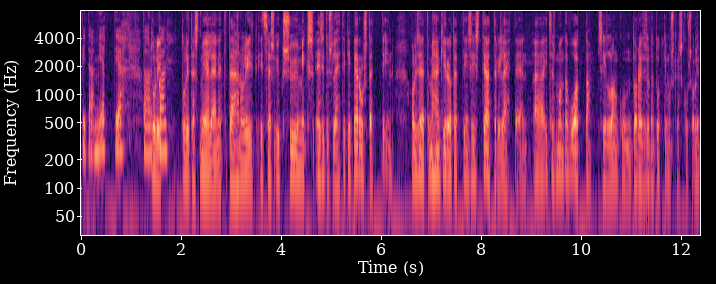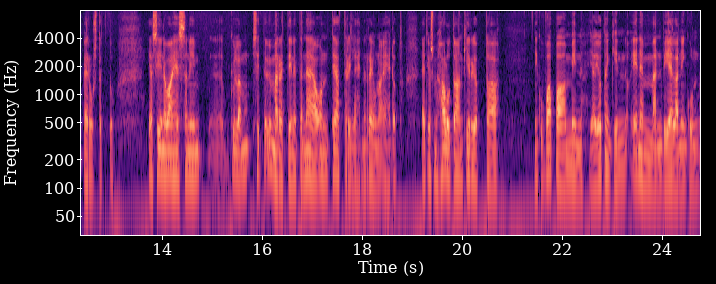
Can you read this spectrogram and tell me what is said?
pitää miettiä tarkkaan. Tuli, tuli tästä mieleen, että tämähän oli itse asiassa yksi syy, miksi esityslehtikin perustettiin. Oli se, että mehän kirjoitettiin siis teatterilehteen ää, itse asiassa monta vuotta silloin, kun Todellisuuden tutkimuskeskus oli perustettu. Ja siinä vaiheessa niin kyllä sitten ymmärrettiin, että nämä on teatterilehden reunaehdot. Että jos me halutaan kirjoittaa niin kuin vapaammin ja jotenkin enemmän vielä niin kuin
